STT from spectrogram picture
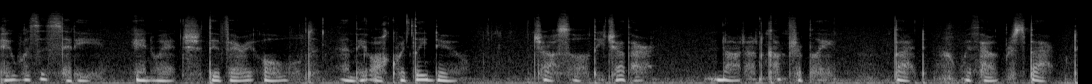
It was a city in which the very old and the awkwardly new jostled each other, not uncomfortably, without respect.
